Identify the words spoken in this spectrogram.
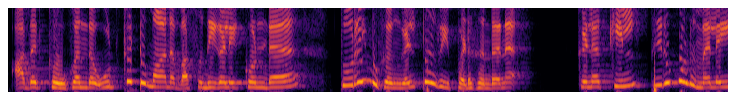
அதற்கு உகந்த உட்கட்டுமான வசதிகளை கொண்ட துறைமுகங்கள் தேவைப்படுகின்றன. கிழக்கில் திருகோணமலை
